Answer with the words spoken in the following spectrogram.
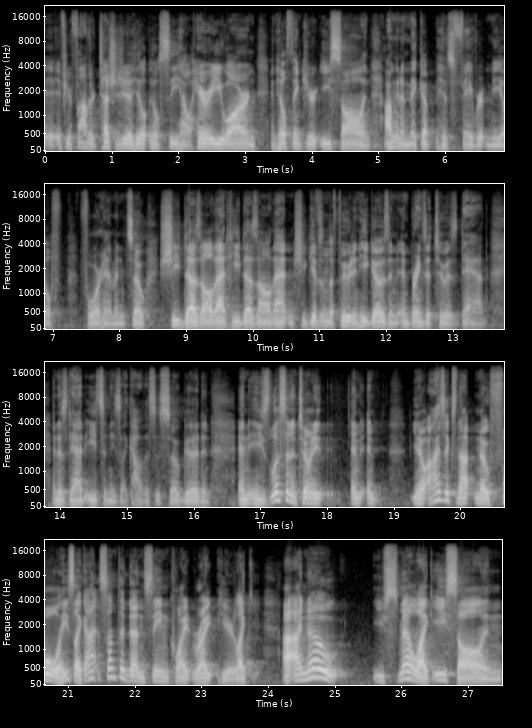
if your father touches you, he'll, he'll see how hairy you are and, and he'll think you're Esau. And I'm going to make up his favorite meal for him. And so she does all that, he does all that, and she gives him the food, and he goes and, and brings it to his dad. And his dad eats, and he's like, Oh, this is so good. And, and he's listening to him, and, he, and, and you know, Isaac's not no fool. He's like, Something doesn't seem quite right here. Like, I, I know you smell like Esau, and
